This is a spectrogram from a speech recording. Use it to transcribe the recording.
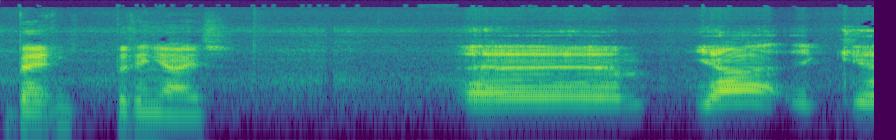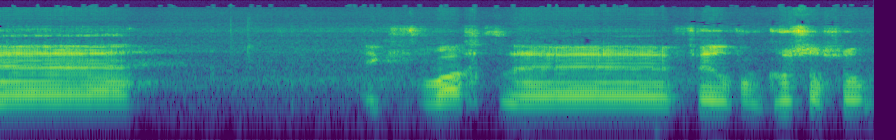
Berry, begin jij eens. Ehm, ja, ik, eh, ik verwacht veel van Gustafsson.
